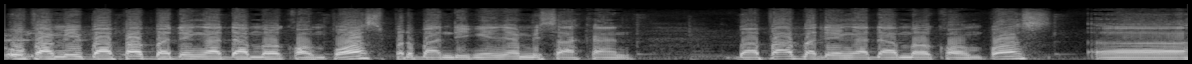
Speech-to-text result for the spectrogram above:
upami bapak badai nggak damel kompos perbandingannya misalkan bapak badai nggak damel kompos eh,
